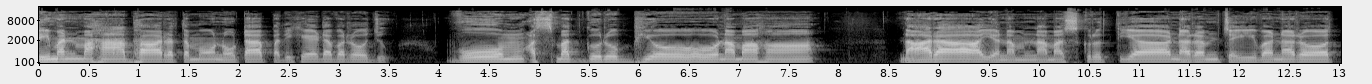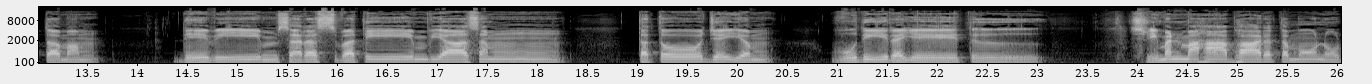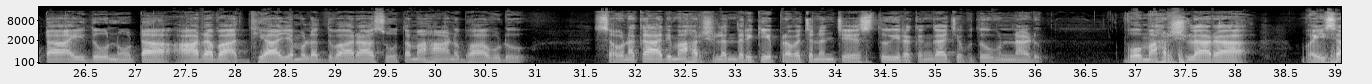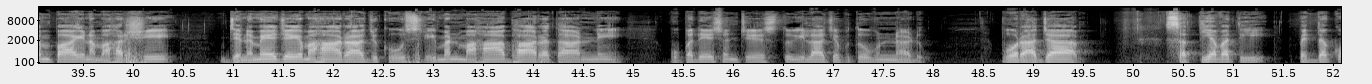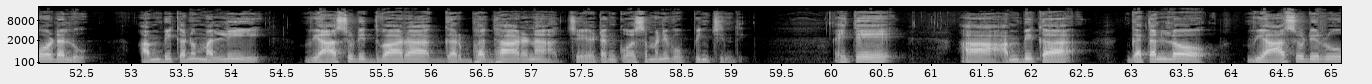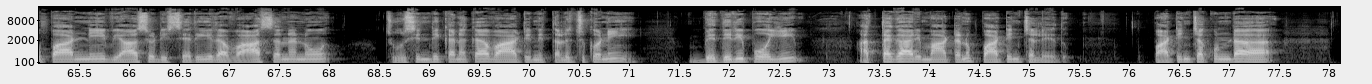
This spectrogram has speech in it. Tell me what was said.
శ్రీమన్మహాభారతము నూట పదిహేడవ రోజు ఓం అస్మద్గురుభ్యో నమ నారాయణం నమస్కృత్య నరం చైవ నరోత్తమం దేవీం సరస్వతీం వ్యాసం తతో జయం ఉదీరయేత్ శ్రీమన్మహాభారతము నూట ఐదు నూట ఆరవ అధ్యాయముల ద్వారా సూతమహానుభావుడు శౌనకాది మహర్షులందరికీ ప్రవచనం చేస్తూ ఈ రకంగా చెబుతూ ఉన్నాడు. ఓ మహర్షులారా వైశంపాయన మహర్షి జనమేజయ మహారాజుకు శ్రీమన్ మహాభారతాన్ని ఉపదేశం చేస్తూ ఇలా చెబుతూ ఉన్నాడు. ఓ రాజా సత్యవతి పెద్ద కోడలు అంబికను మళ్ళీ వ్యాసుడి ద్వారా గర్భధారణ చేయటం కోసమని ఒప్పించింది. అయితే ఆ అంబిక గతంలో వ్యాసుడి రూపాన్ని వ్యాసుడి శరీర వాసనను చూసింది కనుక వాటిని తలుచుకొని బెదిరిపోయి అత్తగారి మాటను పాటించలేదు. పాటించకుండా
